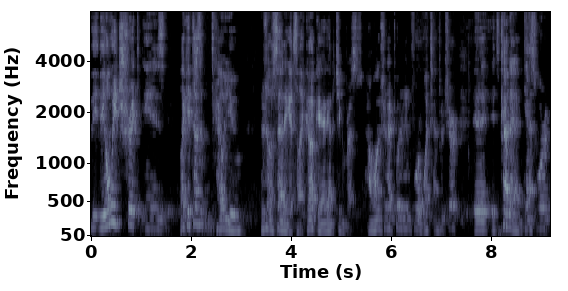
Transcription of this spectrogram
the the only trick is like it doesn't tell you. There's no setting. It's like okay, I got a chicken breast. How long should I put it in for? What temperature? It, it's kind of guesswork.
